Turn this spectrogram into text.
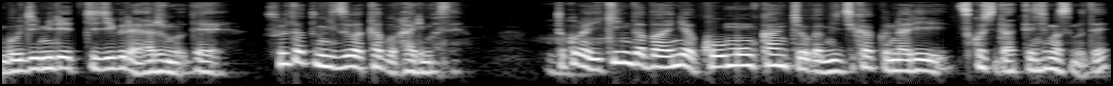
50ミリエッジぐらいあるのでそれだと水は多分入りません。ところが生きんだ場合には肛門管長が短くなり少し脱点しますので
